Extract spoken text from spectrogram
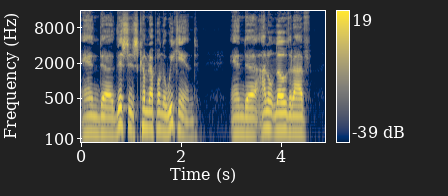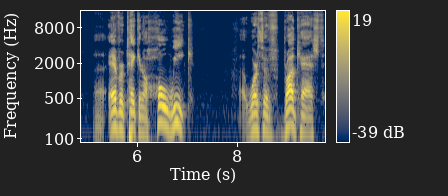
And uh, this is coming up on the weekend. And uh, I don't know that I've uh, ever taken a whole week uh, worth of broadcast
